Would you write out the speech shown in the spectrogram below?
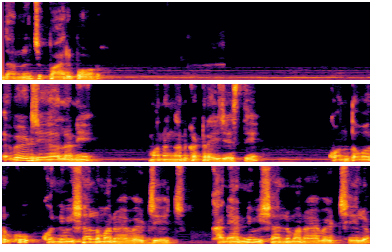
దాని నుంచి పారిపోవడం. అవాయిడ్ చేయాలని మనం కనుక ట్రై చేస్తే కొంతవరకు కొన్ని విషయాలను మనం అవాయిడ్ చేయొచ్చు కానీ అన్ని విషయాలను మనం అవాయిడ్ చేయలేం.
